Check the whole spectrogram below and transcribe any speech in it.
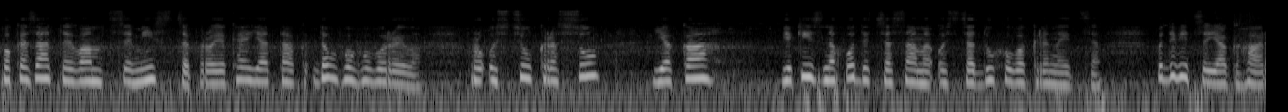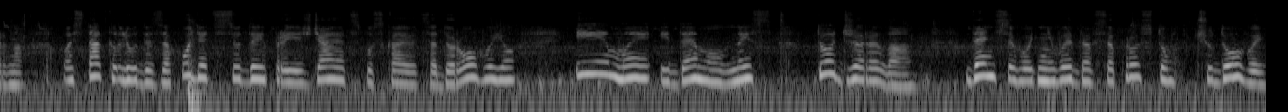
показати вам це місце, про яке я так довго говорила, про ось цю красу яка, в якій знаходиться саме ось ця духова криниця. Подивіться, як гарно. Ось так люди заходять сюди, приїжджають, спускаються дорогою, і ми йдемо вниз до джерела. День сьогодні видався просто чудовий.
